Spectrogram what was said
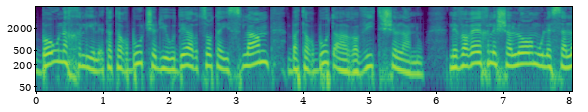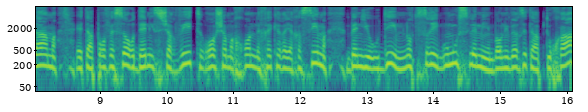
בואו נכליל את התרבות של יהודי ארצות האסלאם בתרבות הערבית שלנו. נברך לשלום ולסלם את הפרופסור דניס שרביט, ראש המכון לחקר היחסים בין יהודים, נוצרים ומוסלמים באוניברסיטה הפתוחה,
